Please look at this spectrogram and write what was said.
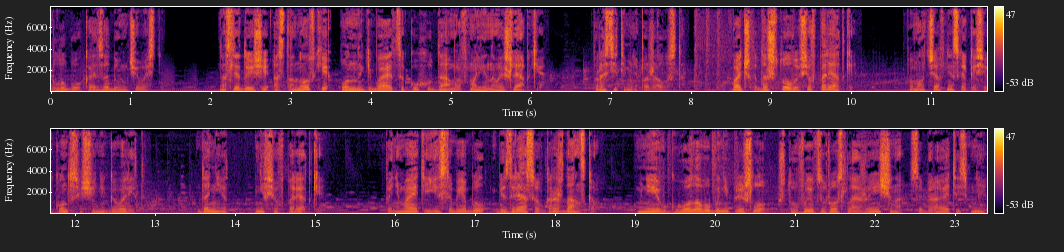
глубокая задумчивость. На следующей остановке он нагибается к уху дамы в малиновой шляпке. «Простите меня, пожалуйста». «Батюшка, да что вы, все в порядке». Помолчав несколько секунд, священник говорит. «Да нет, не все в порядке. Понимаете, если бы я был без рясы в гражданском, мне и в голову бы не пришло, что вы, взрослая женщина, собираетесь мне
